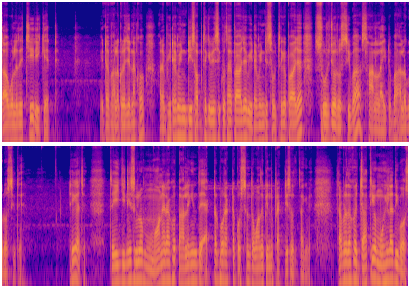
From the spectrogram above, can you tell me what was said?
তাও বলে দিচ্ছি রিকেট। এটা ভালো করে জেনে রাখো। আর ভিটামিন ডি সব থেকে বেশি কোথায় পাওয়া যায়? ভিটামিন ডি সব থেকে পাওয়া যায় সূর্য রশ্মি বা সানলাইট বা আলোক রশ্মিতে। ঠিক আছে? তো এই জিনিসগুলো মনে রাখো, তাহলে কিন্তু একটার পর একটা কোশ্চেন তোমাদের কিন্তু প্র্যাকটিস হতে থাকবে। তারপরে দেখো জাতীয় মহিলা দিবস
